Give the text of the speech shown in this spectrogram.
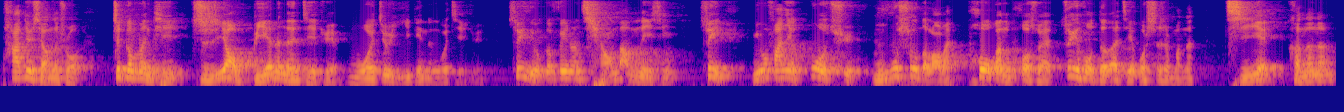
他就想着说这个问题只要别人能解决，我就一定能够解决。所以有个非常强大的内心，所以你会发现过去无数的老板破罐子破摔，最后得到结果是什么呢？企业可能呢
